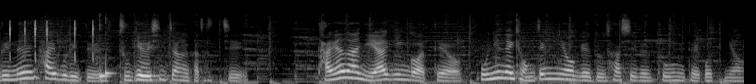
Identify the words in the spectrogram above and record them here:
우리는 하이브리드 두 개의 심장을 가졌지. 당연한 이야기인 것 같아요. 본인의 경쟁력에도 사실은 도움이 되거든요.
